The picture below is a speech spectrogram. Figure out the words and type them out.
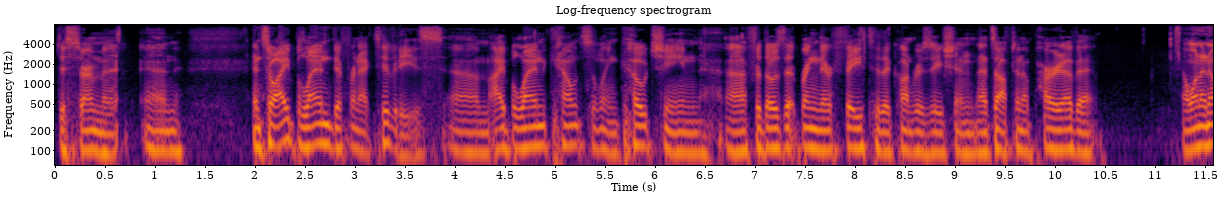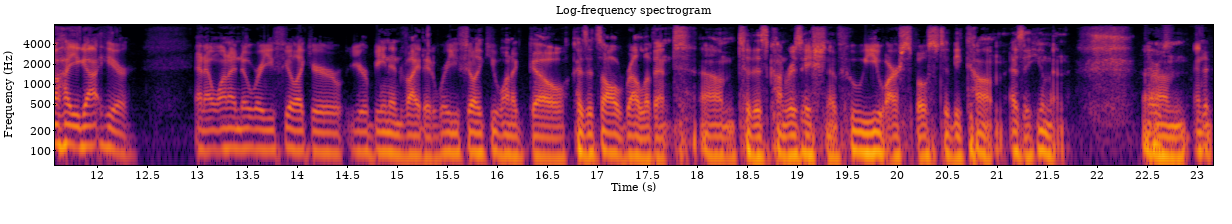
discernment. And and so I blend different activities. Um, I blend counseling, coaching uh, for those that bring their faith to the conversation. That's often a part of it. I want to know how you got here, and I want to know where you feel like you're you're being invited, where you feel like you want to go, because it's all relevant um, to this conversation of who you are supposed to become as a human. Um, and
